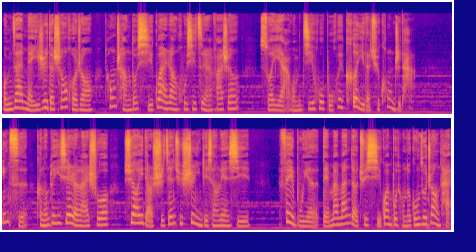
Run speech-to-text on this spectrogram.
我们在每一日的生活中，通常都习惯让呼吸自然发生，所以啊，我们几乎不会刻意的去控制它。因此，可能对一些人来说，需要一点时间去适应这项练习。肺部也得慢慢的去习惯不同的工作状态。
